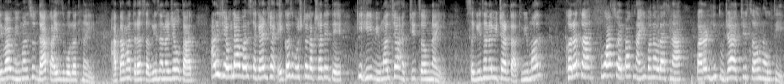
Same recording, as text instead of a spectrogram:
तेव्हा विमलसुद्धा काहीच बोलत नाही. आता मात्र सगळीजणं जेवतात. आणि जेवल्यावर सगळ्यांच्या एकच गोष्ट लक्षात येते की ही विमलच्या हातची चव नाही. सगळीजणं विचारतात विमल खरं सांग तू आज स्वयंपाक नाही बनवलास ना? कारण ही तुझ्या हातची चव नव्हती.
